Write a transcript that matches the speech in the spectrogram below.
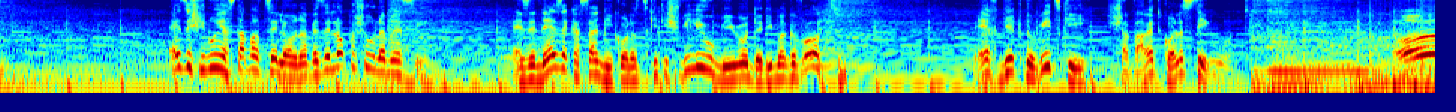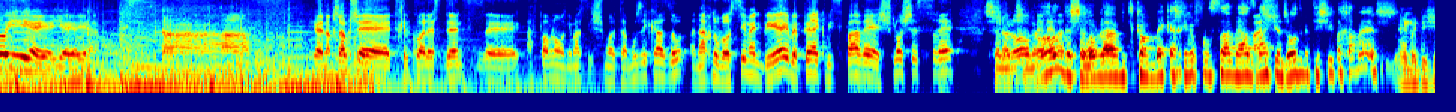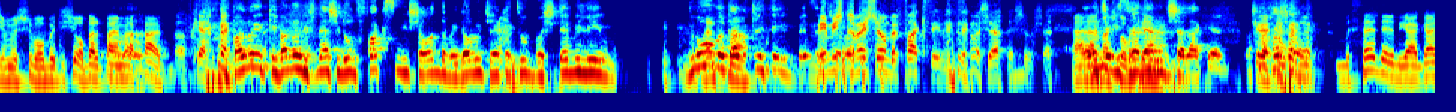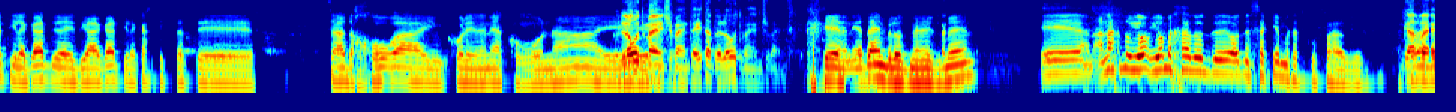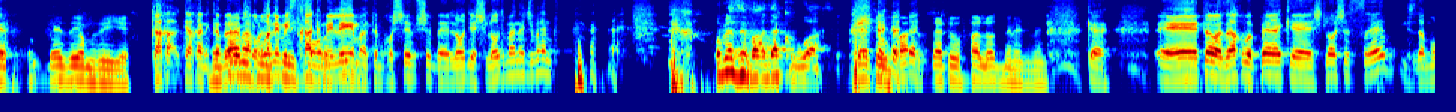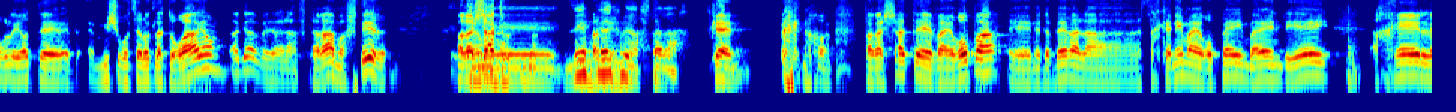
איזה שינוי עשתה ברצלונה וזה לא קשור למסי. איזה נזק עשה ניקולס קיטישווילי ומי מעודד עם מגבות. ואיך דירק נוביצקי שבר את כל הסטיגמות. אוי, איי, איי, איי. אה, כן, עכשיו כשהתחיל כל דנס, זה אף פעם לא נמאס לשמוע את המוזיקה הזו. אנחנו ועושים NBA בפרק מספר אה, 13. שלום, שלום, ערן ושלום. למתקמבק הכי מפורסם מאז. מייקל ג'ורדן ב-95. או ב-97, או ב-90, או ב-2001. כן. קיבלנו, לפני השידור פקס משרון דוידוביץ' שהיה כתוב בו שתי מילים. נו, מתי? מקליטים? מי שלום. משתמש היום בפקסים? זה מה שהיה חשוב שם. האמת מה שמשרדי שלומכם? הממשלה, כן. כן. בסדר, התגעגעתי, התגעגעתי, לקחתי קצת אה, צעד אחורה עם כל ענייני הקורונה. אה, load management, היית ב load management. כן, אני עדיין ב load management. אה, אנחנו יום יום אחד עוד אה, עוד נסכם את התקופה הזו. אגב, באיזה יום זה יהיה. ככה ככה נקבל בינתיים את נתחיל משחק מילים. אתם חושב שבלוד יש load management? קוראים לזה ועדה קרואה. שדה התעופה- load management. כן. טוב, אז אנחנו בפרק אה, 13, שזה אמור להיות... מישהו רוצה לעלות לתורה היום, אגב, על ההפטרה, מפטיר. פרשת... אה, זה יהיה פרק מההפטרה. כן, נכון. פרשת אה, ואירופה, אה, נדבר על השחקנים האירופאים ב-NBA, החל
